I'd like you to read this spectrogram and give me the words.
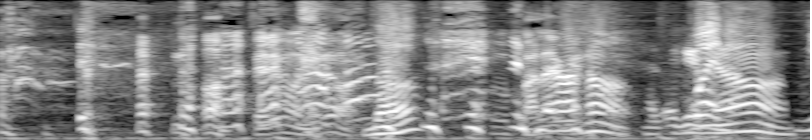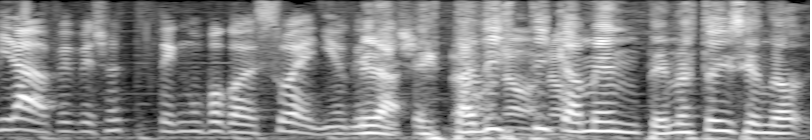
no, esperemos que no. ¿No? no, bueno, mira, Pepe, yo tengo un poco de sueño. Mira, estadísticamente, no, estoy diciendo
